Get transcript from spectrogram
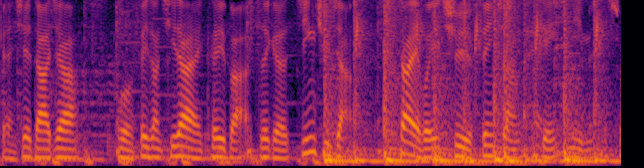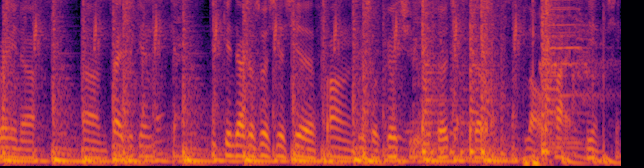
感谢大家，我非常期待可以把这个金曲奖带回去分享给你们，所以呢，嗯，再次跟跟大家说谢谢，放这首歌曲我得奖的老派恋。情。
